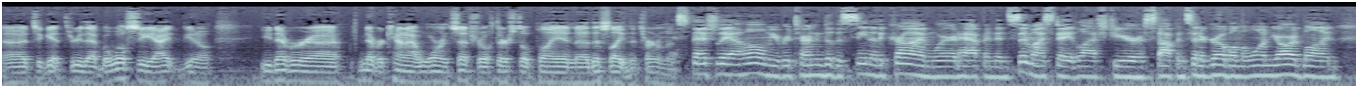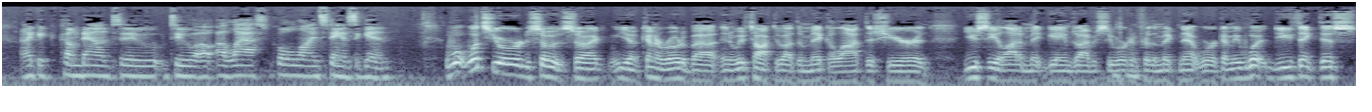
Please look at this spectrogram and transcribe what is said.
uh, to get through that. But we'll see. I, you know, you never uh, never count out Warren Central if they're still playing uh, this late in the tournament. Especially at home, you're returning to the scene of the crime where it happened in semi-state last year, stopping Center Grove on the one yard line. I could come down to to a, a last goal line stance again. What's your so so I you know kind of wrote about and we've talked about the Mick a lot this year and you see a lot of Mick games obviously working for the Mick network. I mean, what do you think this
